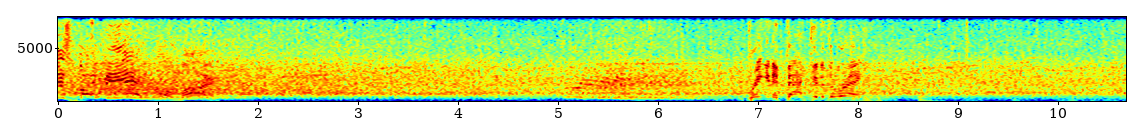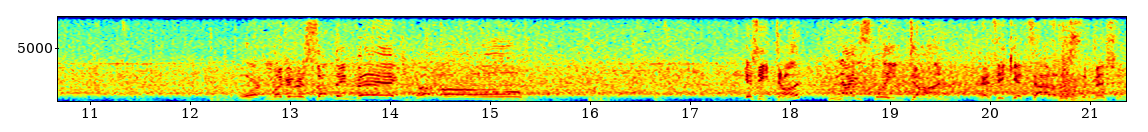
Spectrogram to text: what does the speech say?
This might be it. Oh, my. Bringing it back into the ring. Orton looking for something big. Uh-oh. Is he done? Nicely done as he gets out of the submission.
